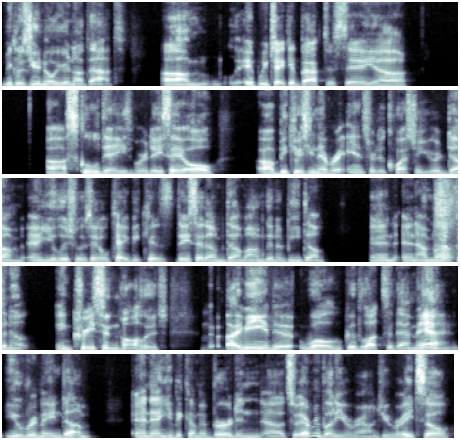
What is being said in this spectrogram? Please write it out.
because you know you're not that. Um, if we take it back to say uh uh school days where they say, Oh, uh, because you never answered a question, you're dumb. And you literally say, Okay, because they said I'm dumb, I'm gonna be dumb. And and I'm not gonna increase in knowledge. Mhm. I mean, uh, well, good luck to that man. You remain dumb, and then you become a burden uh, to everybody around you, right? So,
